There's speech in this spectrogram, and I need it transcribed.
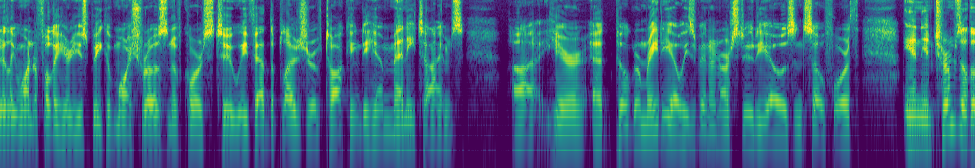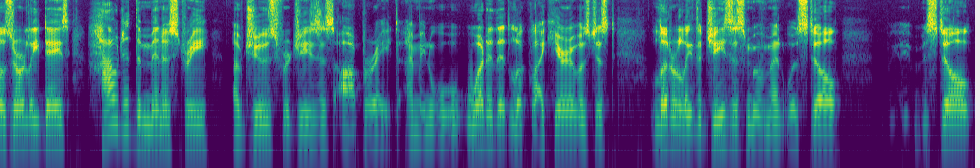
really wonderful to hear you speak of Moishe Rosen, of course, too. We've had the pleasure of talking to him many times uh, here at Pilgrim Radio. He's been in our studios and so forth. And in terms of those early days, how did the ministry of Jews for Jesus operate? I mean, w- what did it look like? Here it was just literally the Jesus movement was still still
